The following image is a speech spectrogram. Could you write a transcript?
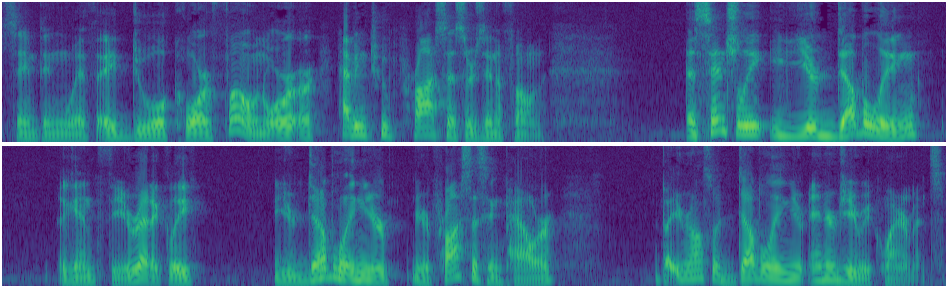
Same thing with a dual core phone or, or having two processors in a phone. Essentially, you're doubling, again, theoretically, you're doubling your, your processing power, but you're also doubling your energy requirements.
